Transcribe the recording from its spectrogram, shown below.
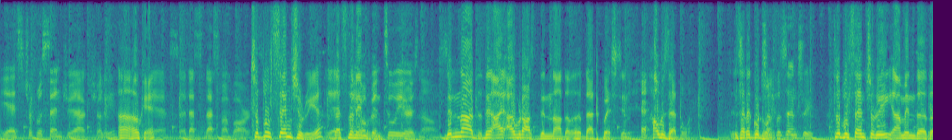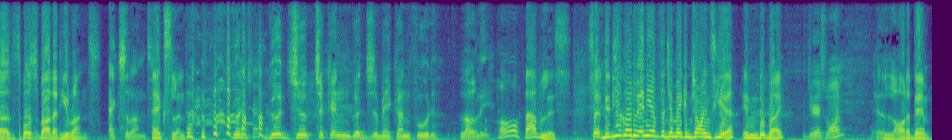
Yeah, it's triple century actually. Ah, okay. Yeah, so that's that's my bar. Triple Century, yeah? Yeah, That's the name been of open two years now. so- Dinnad, the- I, I would ask Dinnad that question. How is that one? Is that a good Triple one? century. Triple Century, I mean the, the Yes. sports bar that he runs. Excellent. Excellent. good good jerk chicken, good Jamaican food. Lovely. oh, fabulous. So did you go to any of the Jamaican joints here in Dubai? There's one. A lot of them.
